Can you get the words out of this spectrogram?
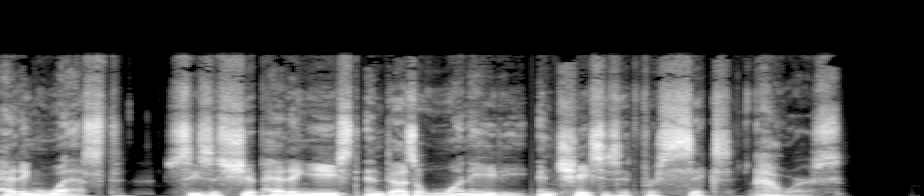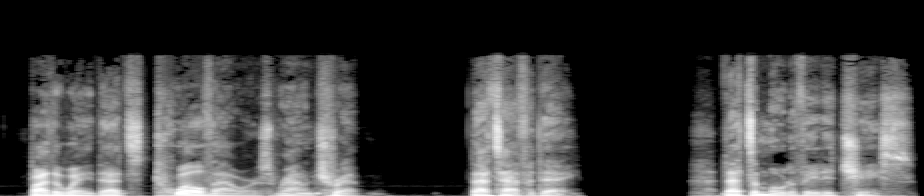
heading west sees a ship heading east and does a 180 and chases it for six hours. By the way, that's 12 hours round trip. That's half a day. That's a motivated chase.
